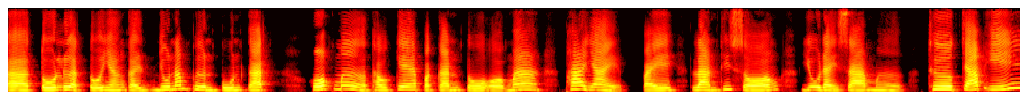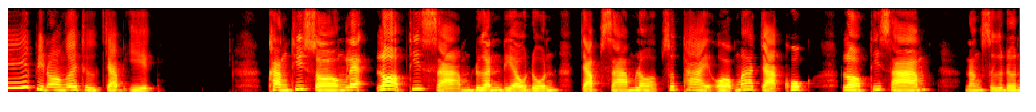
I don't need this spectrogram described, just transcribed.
อ่าโตเลือดโตหยังก็อยู่น้ำพื้นปูนกัด6มื้อเฒ่าแก่ประกันโตออกมาพาย้าย ไปร้านที่2องอยู่ได้3มื้อถูกจับอีก พี่น้องเอ้ยถูกจับอีกครั้งที่2และรอบที่3เดือนเดียวโดน จับ3รอบสุดท้ายออกมาจากคุก รอบที่3หนังสือเดิน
